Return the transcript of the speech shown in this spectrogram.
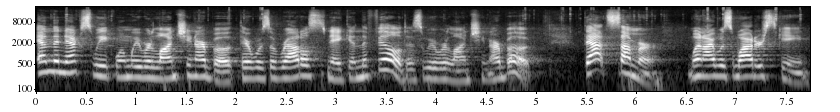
And the next week, when we were launching our boat, there was a rattlesnake in the field as we were launching our boat. That summer, when I was water skiing.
